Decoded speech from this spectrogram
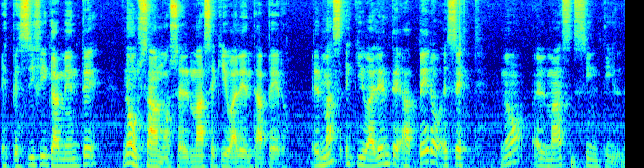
específicamente, no usamos el más equivalente a pero. El más equivalente a pero es este, ¿no? El más sin tilde.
